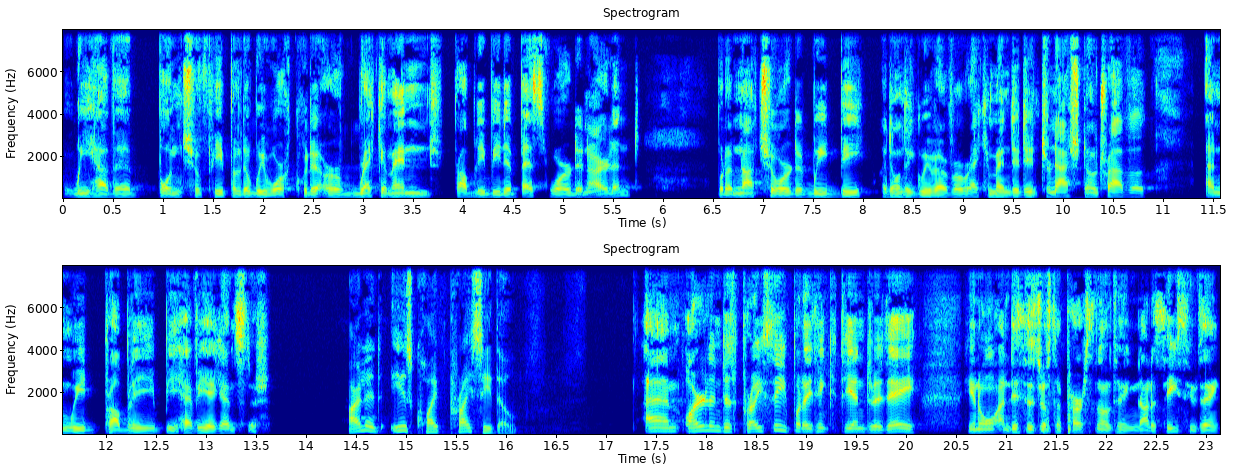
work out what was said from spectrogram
we have a bunch of people that we work with or recommend probably be the best word in Ireland. But I'm not sure that we'd be, I don't think we've ever recommended international travel and we'd probably be heavy against it. Ireland is quite pricey though. Um, Ireland is pricey, but I think at the end of the day, you know, and this is just a personal thing, not a Sisu thing.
